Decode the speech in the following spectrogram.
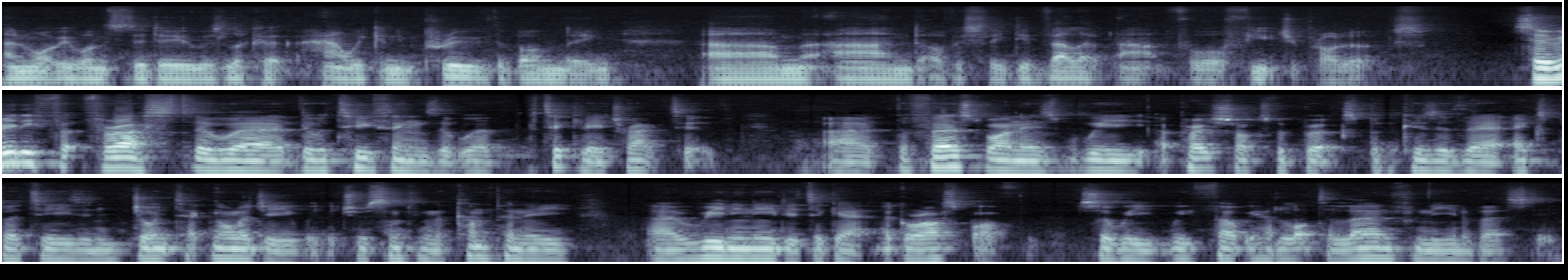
and what we wanted to do was look at how we can improve the bonding um, and obviously develop that for future products. So really, for, for us, there were there were two things that were particularly attractive. Uh, the first one is we approached Oxford Brookes because of their expertise in joint technology, which was something the company uh, really needed to get a grasp of. So we, we felt we had a lot to learn from the university.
